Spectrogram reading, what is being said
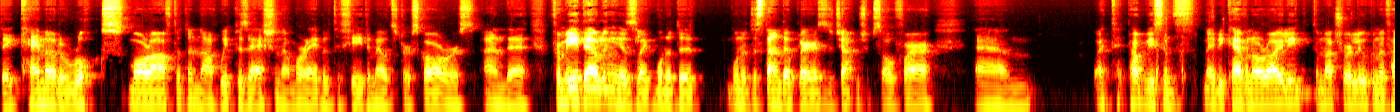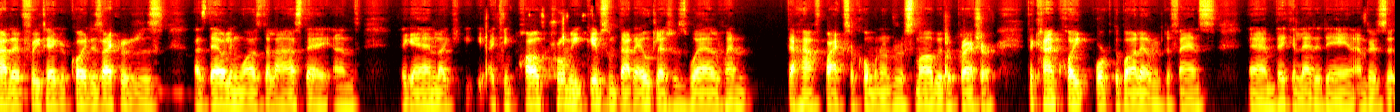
They came out of rooks more often than not with possession and were able to feed them out to their scorers. And uh, for me, Dowling is like one of the one of the standout players of the championship so far. Um, Probably since maybe Kevin O'Reilly. I'm not sure Lucan have had a free taker quite as accurate as as Dowling was the last day. And again, like I think Paul Crummey gives them that outlet as well when the halfbacks are coming under a small bit of pressure. They can't quite work the ball out of defence, and they can let it in, and there's a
